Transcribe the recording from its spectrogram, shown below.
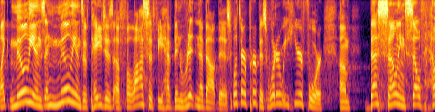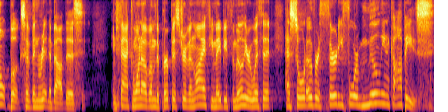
Like millions and millions of pages of philosophy have been written about this. What's our purpose? What are we here for? Um, Best selling self help books have been written about this. In fact, one of them, The Purpose Driven Life, you may be familiar with it, has sold over 34 million copies.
